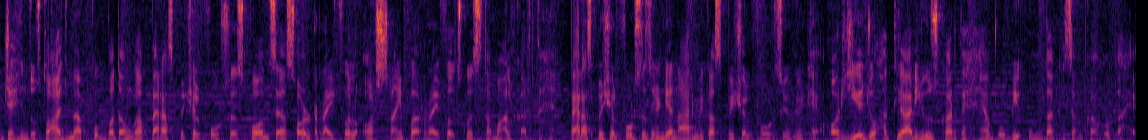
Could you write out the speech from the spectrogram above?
जय हिंद दोस्तों, आज मैं आपको बताऊँगा पैरा स्पेशल फोर्सेस कौन से असोल्ट राइफल और स्नाइपर राइफल्स को इस्तेमाल करते हैं। Para special forces Indian army का स्पेशल फोर्स यूनिट है और ये जो हथियार यूज़ करते हैं, वो भी उम्दा किस्म का होता है।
